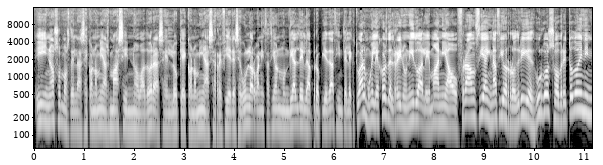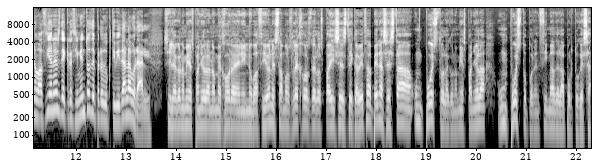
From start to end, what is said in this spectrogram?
Y no somos de las economías más innovadoras en lo que a economía se refiere, según la Organización Mundial de la Propiedad Intelectual, muy lejos del Reino Unido, Alemania o Francia. Ignacio Rodríguez Burgos, sobre todo en innovaciones de crecimiento de productividad laboral. Si la economía española no mejora en innovación, estamos lejos de los países de cabeza. Apenas está un puesto la economía española, un puesto por encima de la portuguesa.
